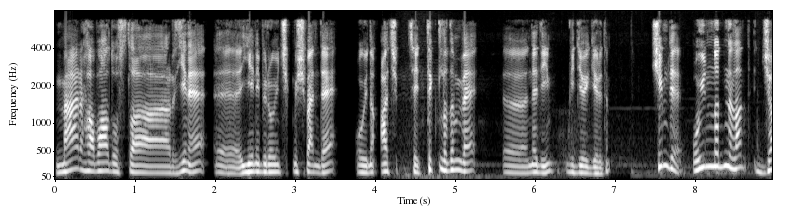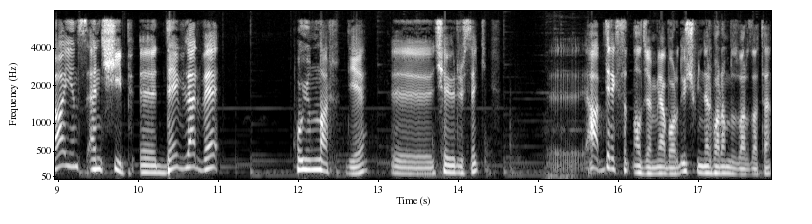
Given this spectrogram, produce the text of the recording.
Merhaba dostlar. Yine e, yeni bir oyun çıkmış. Ben de oyunu aç şey, tıkladım ve e, ne diyeyim videoya girdim. Şimdi oyunun adı ne lan? Giants and Sheep. E, devler ve koyunlar diye e, çevirirsek. E, abi direkt satın alacağım ya bu arada. 3000 lira paramız var zaten.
